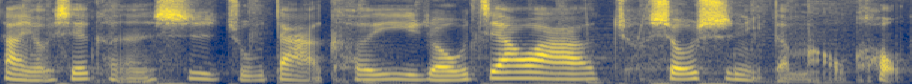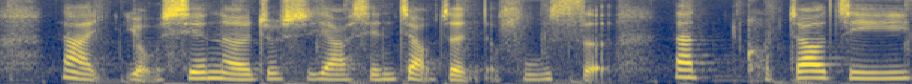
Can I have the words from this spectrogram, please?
那有些可能是主打可以柔焦啊，修饰你的毛孔，那有些呢就是要先校正你的肤色。那口罩肌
